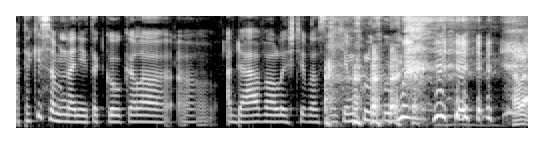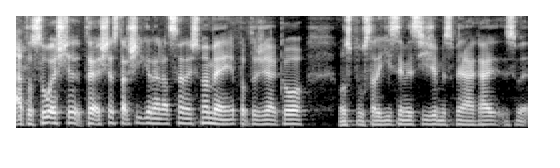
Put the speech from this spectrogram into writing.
a taky jsem na něj tak koukala a dával ještě vlastně těm klukům. Ale a to jsou ještě, to je ještě starší generace, než jsme my, protože jako, no spousta lidí si myslí, že my jsme nějaká, jsme,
